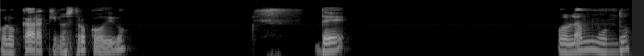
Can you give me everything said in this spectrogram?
colocar aquí nuestro código de hola mundo.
